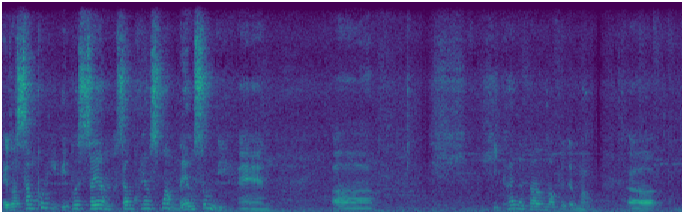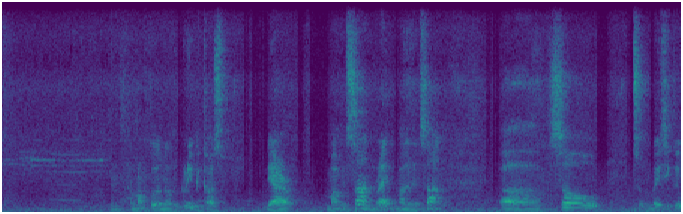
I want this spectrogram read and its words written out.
It was Sangkuri, it was Sayang, Sangkuriang's mom, Dayang Sumbi, and uh, he kind of fell in love with her mom. Uh, her mom could not agree because they are mom and son, right? Mother and son. Uh, so, so basically,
